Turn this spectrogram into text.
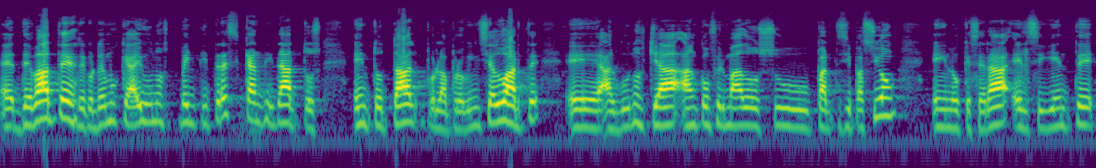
eh, debate. Recordemos que hay unos 23 candidatos en total por la provincia Duarte. algunos ya han confirmado su participación en lo que será el siguiente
